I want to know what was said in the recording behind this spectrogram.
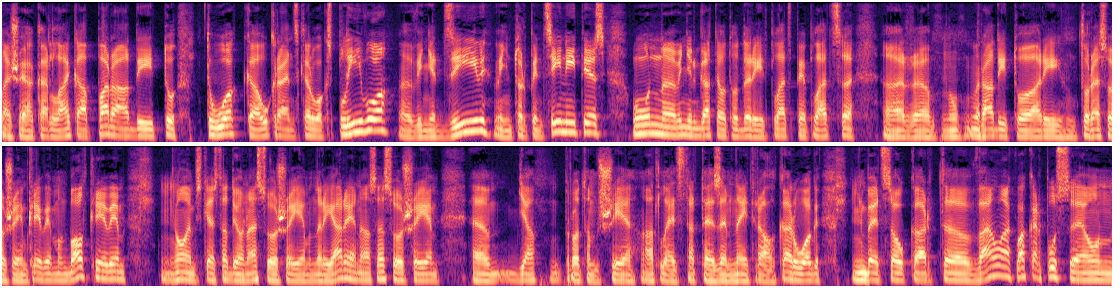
lai šajā kara laikā parādītu to, ka Ukrainas karoks plīvo, viņi ir dzīvi, viņi turpina cīnīties un eh, viņi ir gatavi to darīt plec pie pleca ar, eh, nu, rādīt to arī tur esošajiem krieviem un baltkrieviem, Olimpiskajā stadionā esošajiem un arī arēnās esošajiem, eh, ja, protams, šie atlēti startē zem neitrāla karoga, bet savukārt vēlāk vakar pusē un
